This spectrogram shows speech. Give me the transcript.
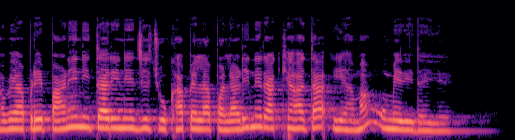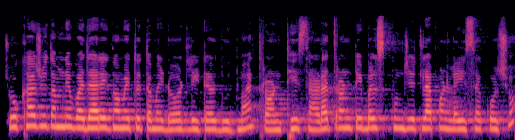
હવે આપણે પાણી નિતારીને જે ચોખા પહેલાં પલાળીને રાખ્યા હતા એ આમાં ઉમેરી દઈએ. ચોખા જો તમને વધારે ગમે તો તમે દોઢ લીટર દૂધમાં ત્રણથી સાડા ત્રણ ટેબલ સ્પૂન જેટલા પણ લઈ શકો છો.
